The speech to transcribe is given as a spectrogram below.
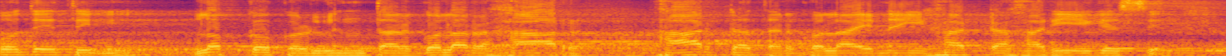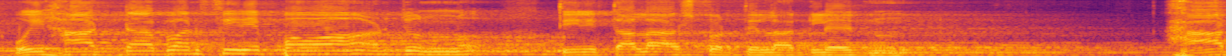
পথে তিনি লক্ষ্য করলেন তার গলার হার, হারটা তার গলায় নেই, হারটা হারিয়ে গেছে। ওই হারটা আবার ফিরে পাওয়ার জন্য তিনি তালাশ করতে লাগলেন। হার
